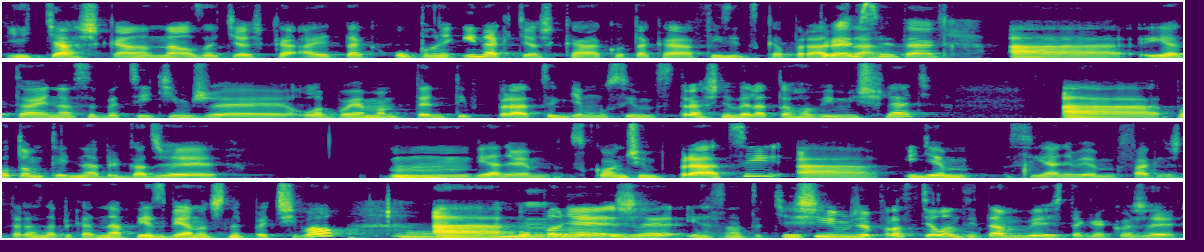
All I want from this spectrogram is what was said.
je ťažká, naozaj ťažká a je tak úplne inak ťažká ako taká fyzická práca. Presne tak. A ja to aj na sebe cítim, že, lebo ja mám ten typ práce, kde musím strašne veľa toho vymýšľať a potom keď napríklad, že mm, ja neviem, skončím v práci a idem si, ja neviem, fakt, že teraz napríklad napiesť vianočné pečivo mm. a mm. úplne, že ja sa na to teším, že proste len si tam, vieš, tak akože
